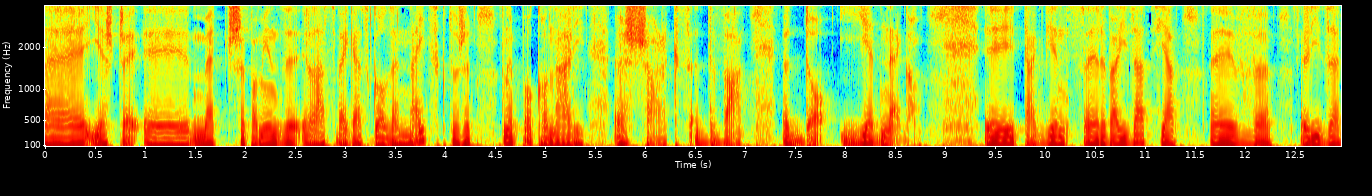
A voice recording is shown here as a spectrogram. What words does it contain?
E, jeszcze e, mecz pomiędzy Las Vegas Golden Golden Knights, którzy pokonali Sharks 2 do 1. Y, tak więc rywalizacja y, w lidze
